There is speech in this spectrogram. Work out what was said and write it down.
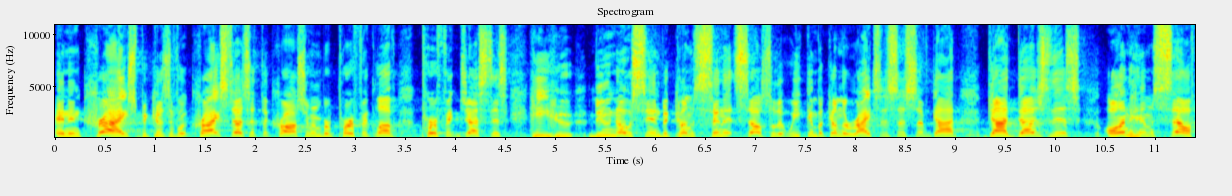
And in Christ, because of what Christ does at the cross, remember perfect love, perfect justice, he who knew no sin becomes sin itself so that we can become the righteousness of God. God does this on himself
